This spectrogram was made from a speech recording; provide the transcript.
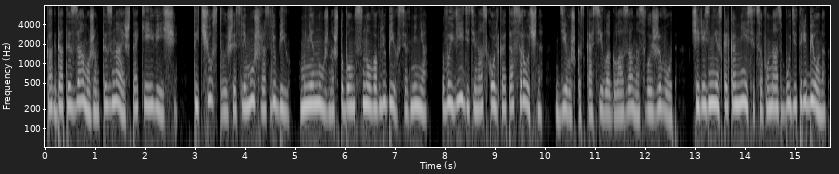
Когда ты замужем, ты знаешь такие вещи. Ты чувствуешь, если муж разлюбил. Мне нужно, чтобы он снова влюбился в меня. Вы видите, насколько это срочно?» Девушка скосила глаза на свой живот. «Через несколько месяцев у нас будет ребенок.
